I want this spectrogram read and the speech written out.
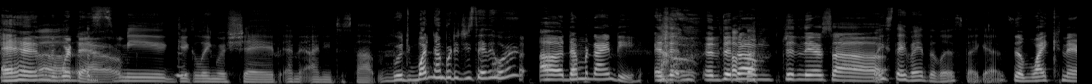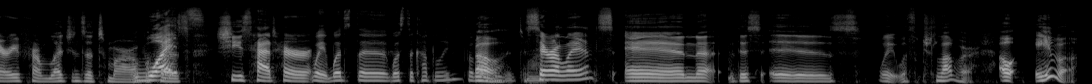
And we're Uh, it's down. me giggling with shade, and I need to stop. What number did you say they were? Uh, number 90. And then, and then, um, then there's, At uh, least they made the list, I guess. the White Canary from Legends of Tomorrow. What? She's had her Wait, what's the what's the coupling for Oh, Legends of Tomorrow? Sara Lance, and this is wait with which lover? Oh, Ava.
